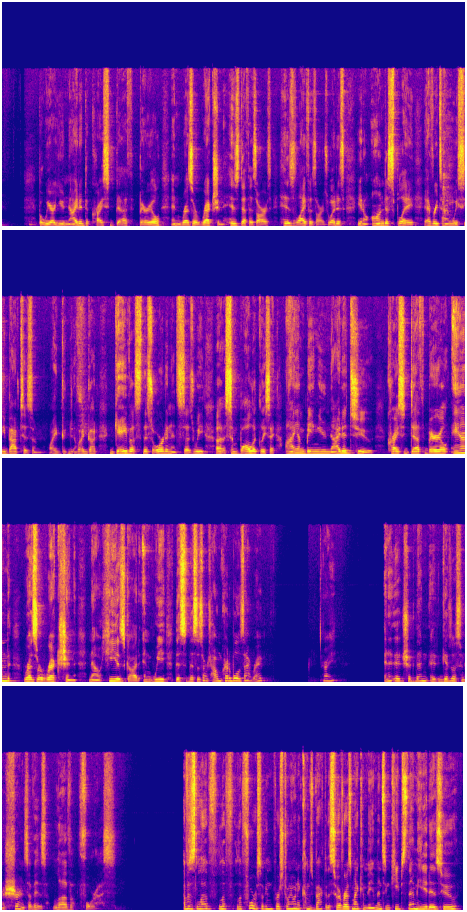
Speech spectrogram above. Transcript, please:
But we are united to Christ's death, burial, and resurrection. His death is ours. His life is ours. What is, you know, on display every time we see baptism. Why, why God gave us this ordinance as we uh, symbolically say, I am being united to Christ's death, burial, and resurrection. Now he is God, and we, this, this is ours. How incredible is that, right? Right? And it, it should then, it gives us an assurance of his love for us of his love, love, love for us. Look in verse 21, it comes back to this. Whoever has my commandments and keeps them, he it is who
